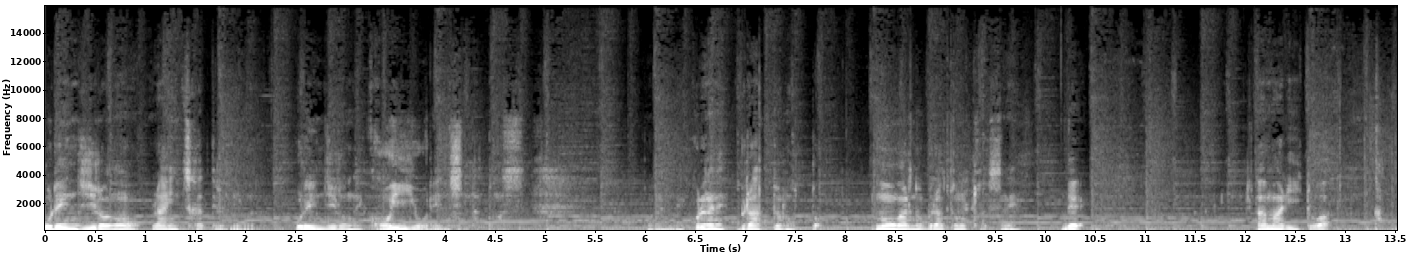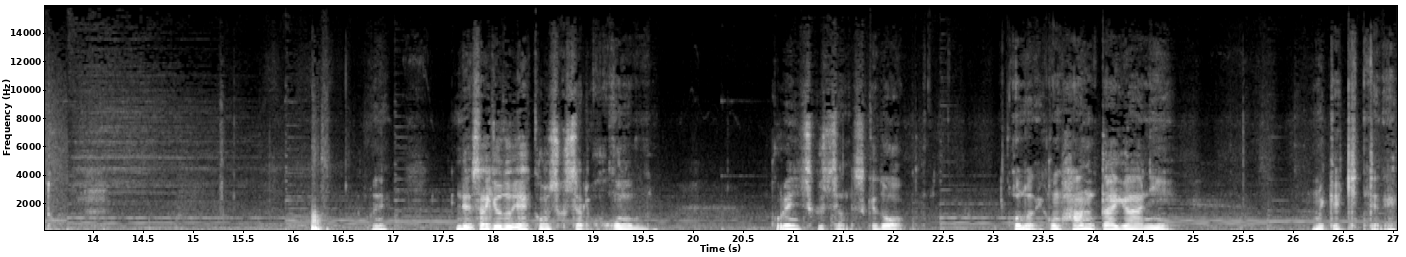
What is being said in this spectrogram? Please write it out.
オレンジ色のライン使ってるんで、今、オレンジ色のね、濃いオレンジになってます。これね、これがね、ブラッドノット。ノーマルのブラッドノットですね。で、アマリートはカット。これね。で、先ほど焼き込み作ってたのはここの部分。これに作ってたんですけど、今度ね、この反対側に、もう一回切ってね。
